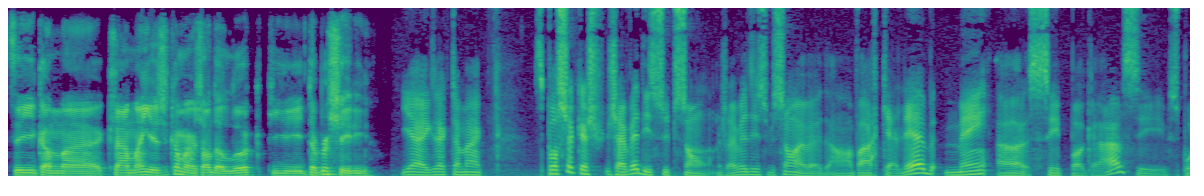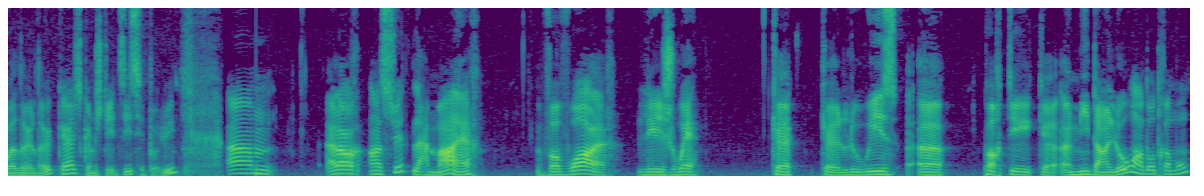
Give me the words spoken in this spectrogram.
sais, est comme, euh, clairement, il a juste comme un genre de look, puis double shady. Yeah, exactement. C'est pour ça que j'avais des soupçons. J'avais des soupçons euh, envers Caleb, mais euh, c'est pas grave. C'est spoiler alert, guys, comme je t'ai dit, c'est pas lui. Um, alors ensuite, la mère va voir les jouets que, que Louise a portés, que, a mis dans l'eau, en d'autres mots.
